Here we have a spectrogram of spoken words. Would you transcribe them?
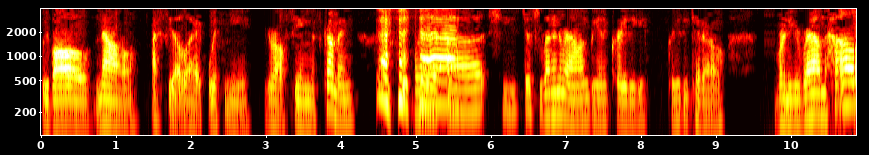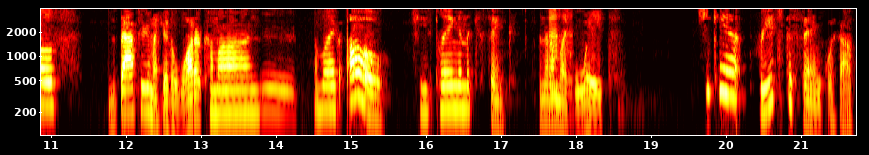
we've all now, I feel like, with me, you're all seeing this coming. Where uh, she's just running around being a crazy, crazy kiddo, running around the house, in the bathroom. I hear the water come on. Mm. I'm like, oh, she's playing in the sink. And then I'm like, Uh-huh. wait, she can't reach the sink without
